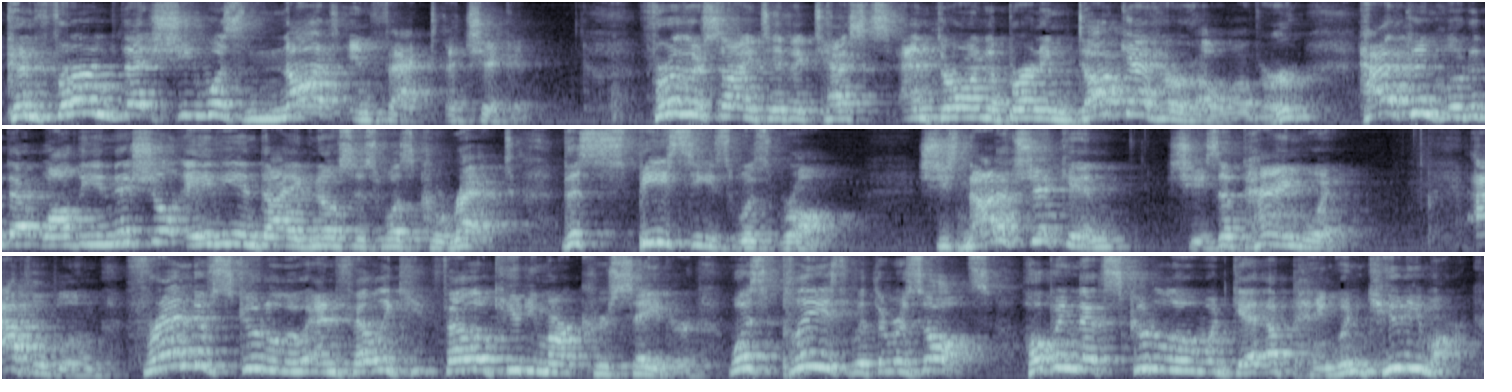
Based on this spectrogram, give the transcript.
confirmed that she was not, in fact, a chicken. Further scientific tests and throwing a burning duck at her, however, have concluded that while the initial avian diagnosis was correct, the species was wrong. She's not a chicken, she's a penguin. Applebloom, friend of Scootaloo and fellow Cutie Mark Crusader, was pleased with the results, hoping that Scootaloo would get a penguin cutie mark.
